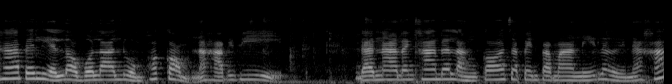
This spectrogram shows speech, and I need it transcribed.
15 เป็นเหรียญหล่อโบราณหลวงพ่อกล่อมนะคะพี่ๆด้านหน้าด้านข้างด้านหลังก็จะเป็นประมาณนี้เลยนะคะ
